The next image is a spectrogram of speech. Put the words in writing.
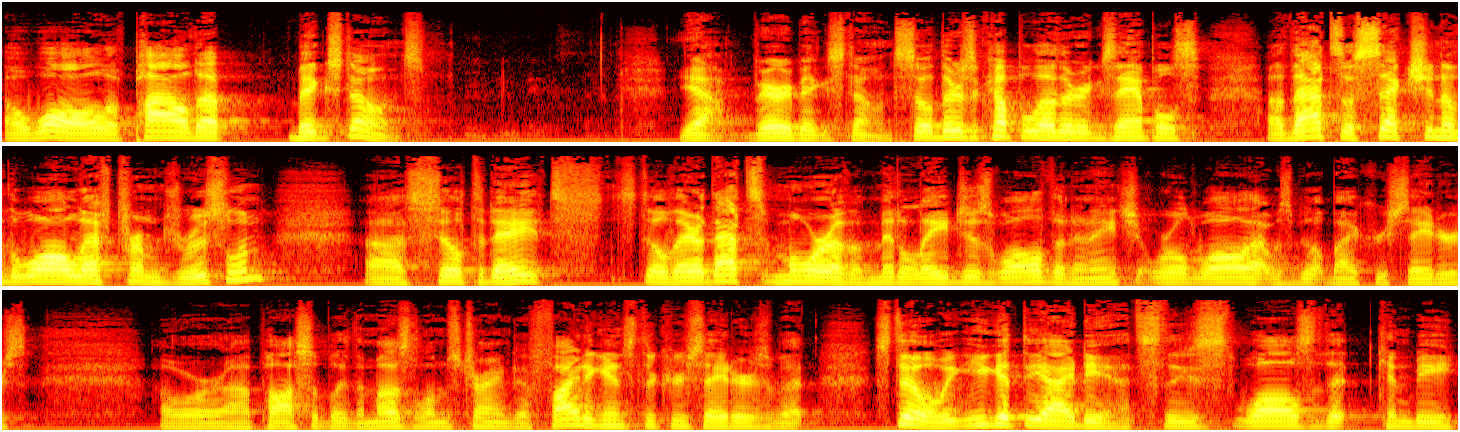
a wall of piled up big stones. Yeah, very big stones. So there's a couple other examples. Uh, that's a section of the wall left from Jerusalem. Uh, still today, it's still there. That's more of a Middle Ages wall than an ancient world wall. That was built by Crusaders or uh, possibly the Muslims trying to fight against the Crusaders, but still, we, you get the idea. It's these walls that can be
